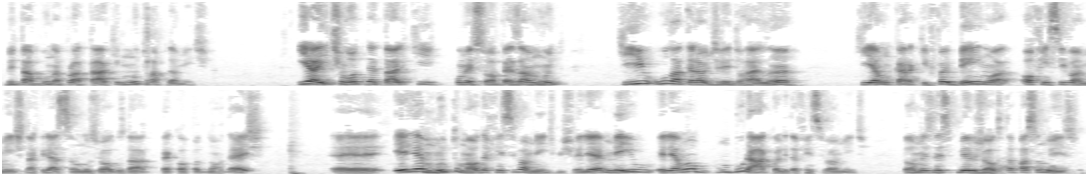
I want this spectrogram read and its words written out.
do Itabuna para o ataque muito rapidamente. E aí tinha outro detalhe que começou a pesar muito, que o lateral direito Railan, que é um cara que foi bem no, ofensivamente na criação nos jogos da pré-copa do Nordeste, é, ele é muito mal defensivamente, bicho. Ele é meio. Ele é um, buraco ali defensivamente. Pelo menos nesse primeiro jogo está passando isso.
